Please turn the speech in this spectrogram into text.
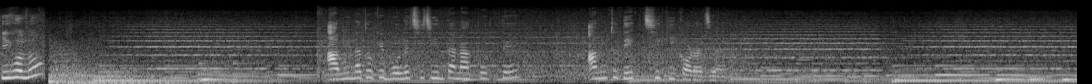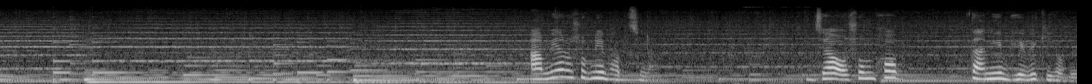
কি হলো? আমি না তোকে বলেছি চিন্তা না করতে। আমি তো দেখছি কি করা যায়। আমি আর ওসব নিয়ে ভাবছি না। যা অসম্ভব তা নিয়ে ভেবে কি হবে?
